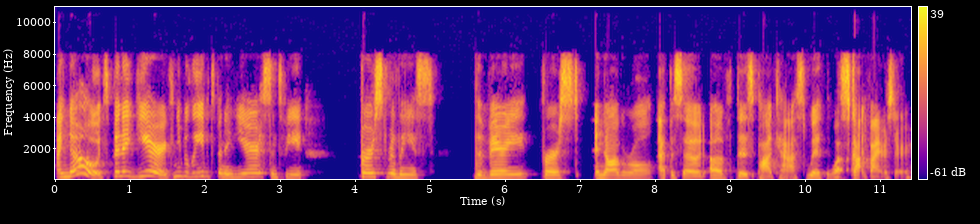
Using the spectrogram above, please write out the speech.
I know, it's been a year. Can you believe it's been a year since we first released the very first inaugural episode of this podcast with wow. Scott Firester?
